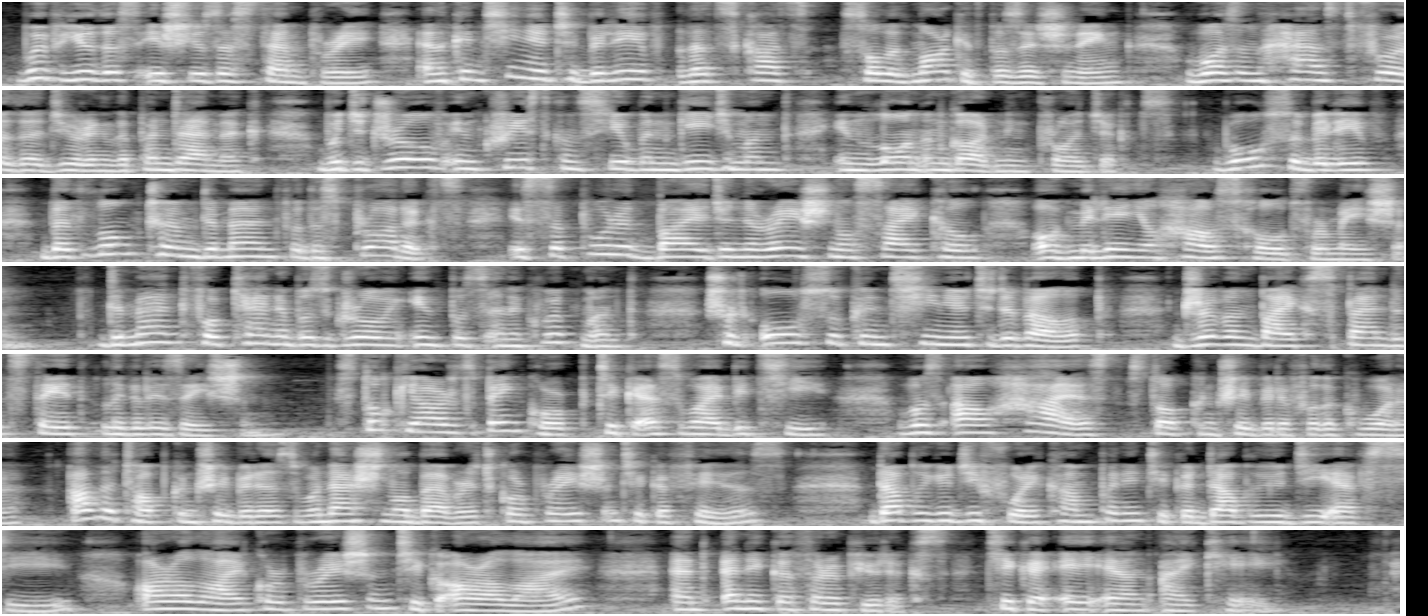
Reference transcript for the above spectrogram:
We view these issues as temporary and continue to believe that Scott's solid market positioning was enhanced further during the pandemic, which drove increased consumer engagement in lawn and gardening projects. We also believe that long term demand for these products is supported by a generational cycle of millennial household formation. Demand for cannabis growing inputs and equipment should also continue to develop, driven by expanded state legalization. Stockyards Bancorp, ticker SYBT, was our highest stock contributor for the quarter. Other top contributors were National Beverage Corporation, ticker FIZZ, WD-40 Company, ticker WDFC, RLI Corporation, ticker RLI, and Anika Therapeutics, ticker ANIK.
